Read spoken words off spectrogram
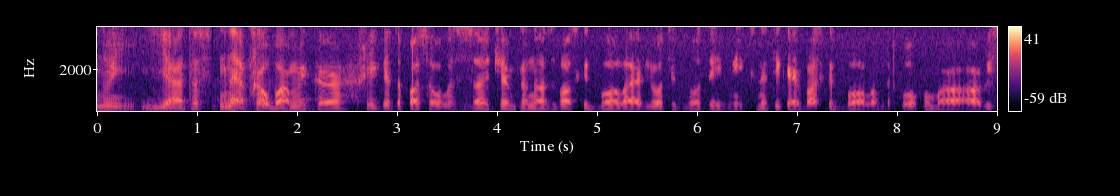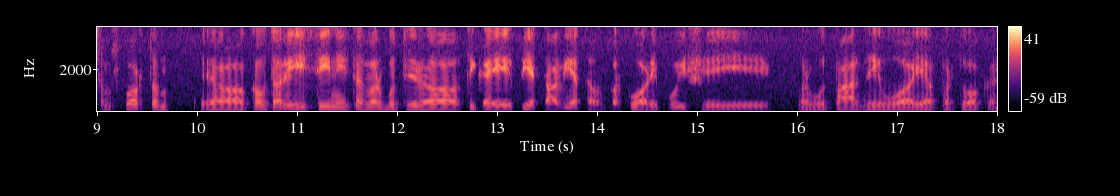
Nu, jā, tas neapšaubāmi, ka šī gada pasaules čempionāts basketbolā ir ļoti nozīmīgs ne tikai basketbolam, bet kopumā visam sportam. Jā, kaut arī izcīnīta varbūt ir tikai piektā vieta, un par ko arī puiši varbūt pārdzīvoja par to, ka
